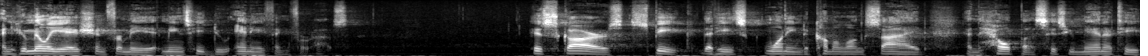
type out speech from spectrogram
and humiliation for me, it means he'd do anything for us. His scars speak that he's wanting to come alongside and help us, his humanity.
